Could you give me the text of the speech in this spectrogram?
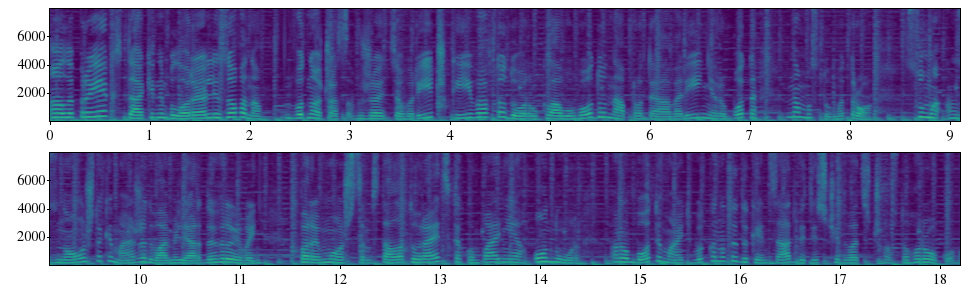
Але проєкт так і не було реалізовано. Водночас, вже цьогоріч Київавтодор уклав угоду на протиаварійні роботи на мосту метро. Сума знову ж таки майже 2 мільярди гривень. Переможцем стала турецька компанія Онур. Роботи мають виконати до кінця 2026 року.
